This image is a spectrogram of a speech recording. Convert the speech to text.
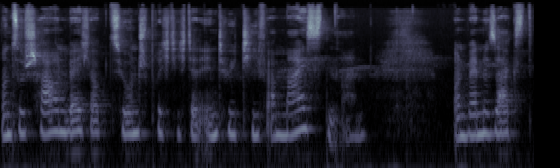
und zu schauen, welche Option spricht dich denn intuitiv am meisten an. Und wenn du sagst,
